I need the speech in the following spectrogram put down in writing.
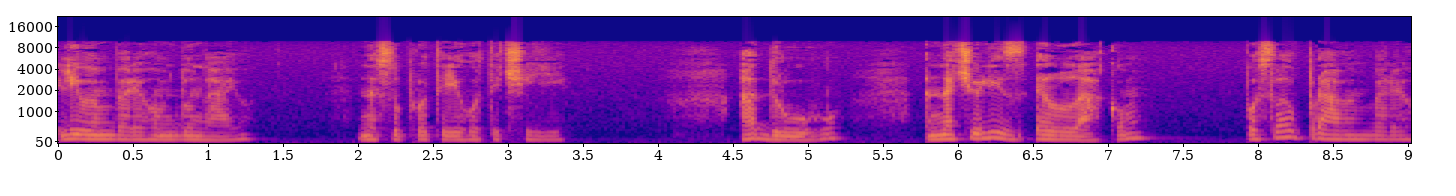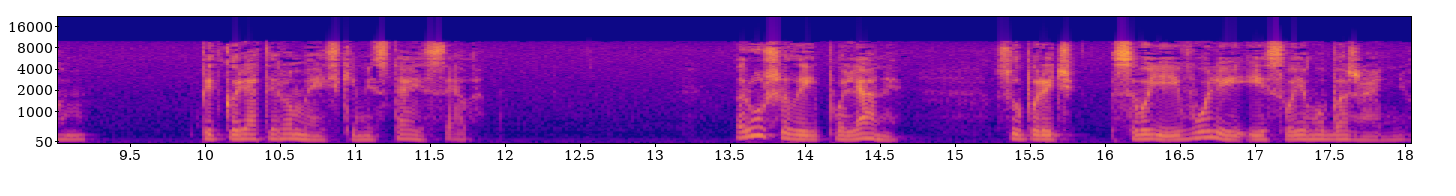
лівим берегом Дунаю, насупроти його течії, а другу на чолі з Еллаком послав правим берегом підкоряти ромейські міста і села. Рушили й поляни супереч своїй волі і своєму бажанню,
